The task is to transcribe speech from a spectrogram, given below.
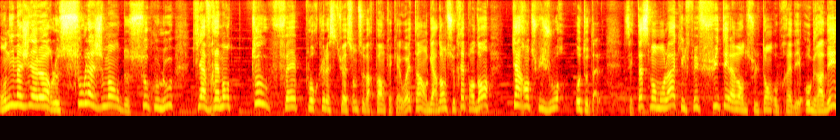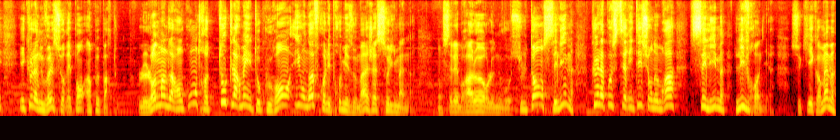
On imagine alors le soulagement de Sokoulou qui a vraiment tout fait pour que la situation ne se barre pas en cacahuète, hein, en gardant le secret pendant 48 jours au total. C'est à ce moment-là qu'il fait fuiter la mort du sultan auprès des hauts gradés et que la nouvelle se répand un peu partout. Le lendemain de la rencontre, toute l'armée est au courant et on offre les premiers hommages à Soliman. On célèbre alors le nouveau sultan, Selim, que la postérité surnommera Selim l'ivrogne, ce qui est quand même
